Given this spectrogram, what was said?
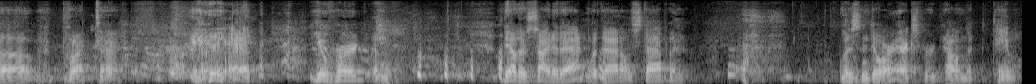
uh, but uh, you've heard the other side of that. And with that, I'll stop and listen to our expert down the table.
